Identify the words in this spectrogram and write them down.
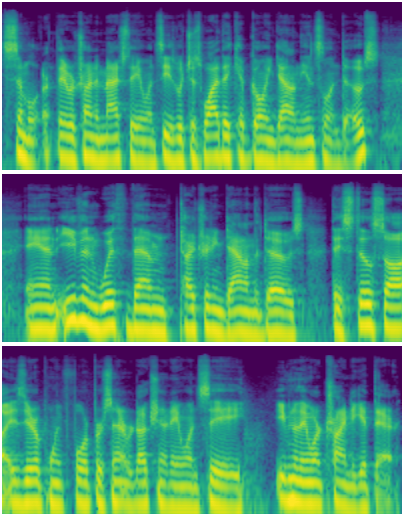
similar. They were trying to match the A1Cs, which is why they kept going down on the insulin dose. And even with them titrating down on the dose, they still saw a 0.4% reduction in A1C, even though they weren't trying to get there.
